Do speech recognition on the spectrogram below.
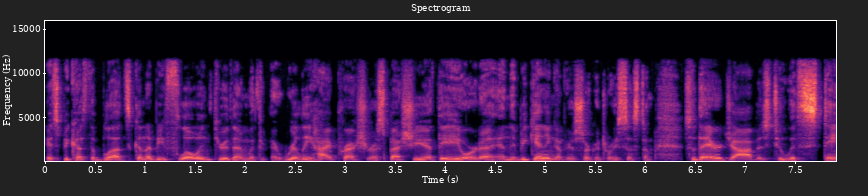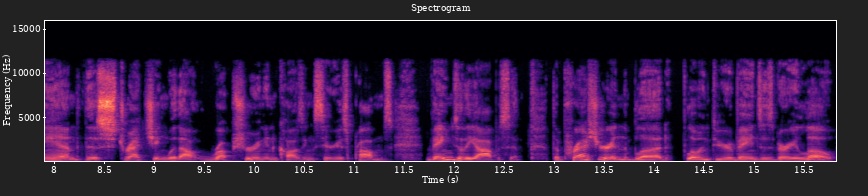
It's because the blood's going to be flowing through them with really high pressure, especially at the aorta and the beginning of your circulatory system. So their job is to withstand this stretching without rupturing and causing serious problems. Veins are the opposite. The pressure in the blood flowing through your veins is very low,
